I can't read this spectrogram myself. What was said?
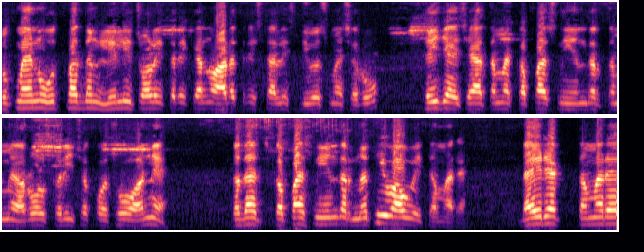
ટૂંકમાં એનું ઉત્પાદન લીલી ચોળી તરીકેનું આડત્રીસ ચાલીસ દિવસમાં શરૂ થઈ જાય છે. આ તમે કપાસની અંદર તમે હરોળ કરી શકો છો અને કદાચ કપાસની અંદર નથી વાવવી તમારે. ડાયરેક્ટ તમારે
